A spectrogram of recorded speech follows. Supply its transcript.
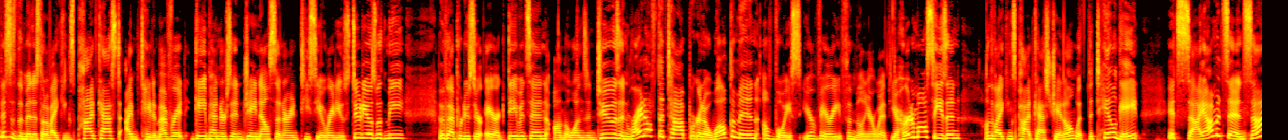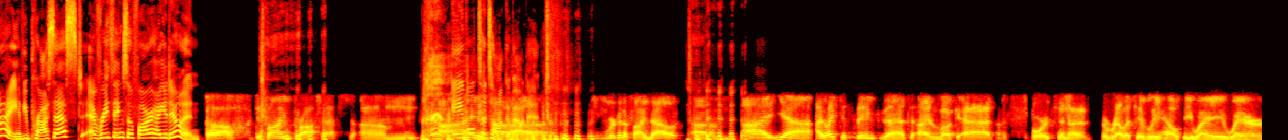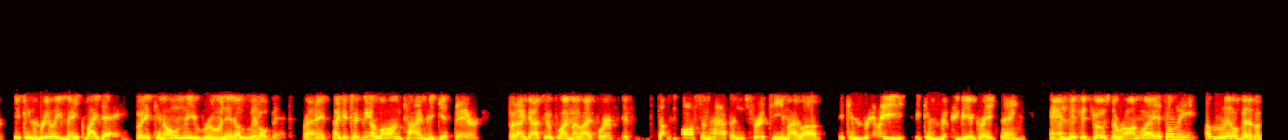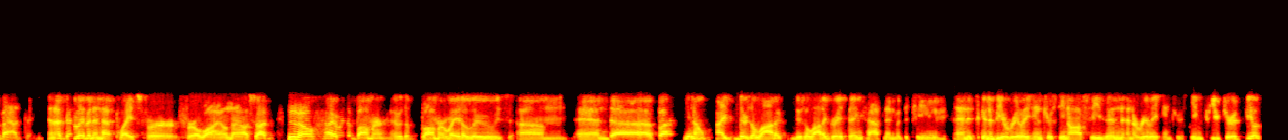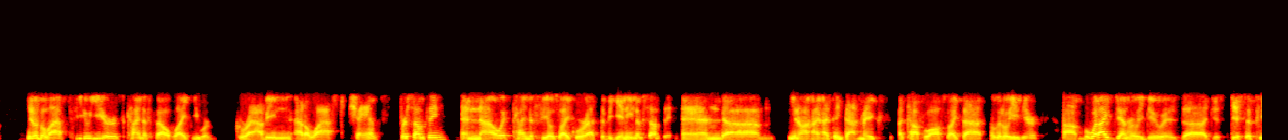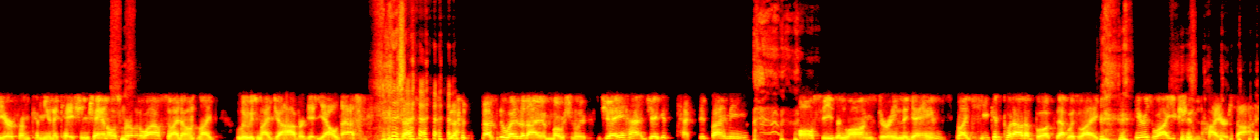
This is the Minnesota Vikings podcast. I'm Tatum Everett. Gabe Henderson, Jay Nelson are in TCO Radio studios with me. And we've got producer Eric Davidson on the ones and twos. And right off the top, we're going to welcome in a voice you're very familiar with. You heard him all season on the Vikings podcast channel with the tailgate. It's Cy Amundson. Cy, have you processed everything so far? How you doing? Oh, define process. Um, Able I, to talk about uh, it. I mean, we're gonna find out. Um, I yeah, I like to think that I look at sports in a, a relatively healthy way where it can really make my day, but it can only ruin it a little bit, right? Like it took me a long time to get there, but I got to a point in my life where if, if something awesome happens for a team I love, it can really it can really be a great thing. And if it goes the wrong way, it's only a little bit of a bad thing. And I've been living in that place for for a while now. So I've you know, I was a bummer. It was a bummer way to lose. Um and uh but you know, I there's a lot of there's a lot of great things happening with the team and it's gonna be a really interesting off season and a really interesting future. It feels you know, the last few years kind of felt like you were grabbing at a last chance for something and now it kind of feels like we're at the beginning of something. And um you know i, I think that makes a tough loss like that a little easier. Uh, but what I generally do is uh, just disappear from communication channels for a little while, so I don't like lose my job or get yelled at. that's, that, that's the way that I emotionally. Jay ha- Jay gets texted by me all season long during the games. Like he could put out a book that was like, "Here's why you shouldn't hire Cy."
